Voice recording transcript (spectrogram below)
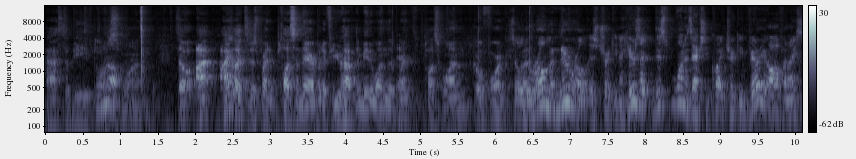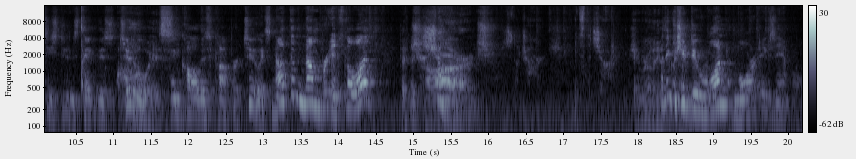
Has to be Oh, no. one. So I, I like to just write a plus in there, but if you happen to be the one that Yeah. writes plus one, go for it. So But the Roman numeral is tricky. Now here's a, this one is actually quite tricky. Very often I see students take this 2 Always. and call this copper 2. It's not the number, it's the what? The charge. It's the charge. It's the charge. It really is I think the we should do one more example.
